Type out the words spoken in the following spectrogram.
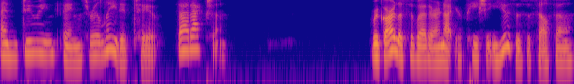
and doing things related to that action. Regardless of whether or not your patient uses a cell phone,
